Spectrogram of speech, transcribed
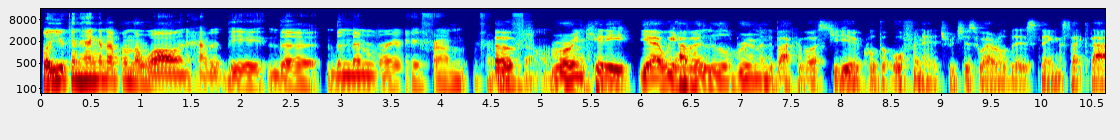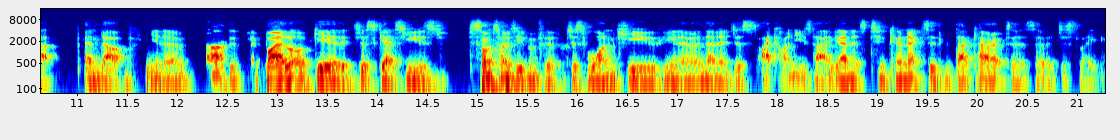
Well, you can hang it up on the wall and have it be the the memory from from of the film. Roaring Kitty. Yeah, we have a little room in the back of our studio called the orphanage, which is where all those things like that end up. You know. I buy a lot of gear that just gets used sometimes even for just one cue, you know, and then it just I can't use that again. It's too connected with that character, so it just like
